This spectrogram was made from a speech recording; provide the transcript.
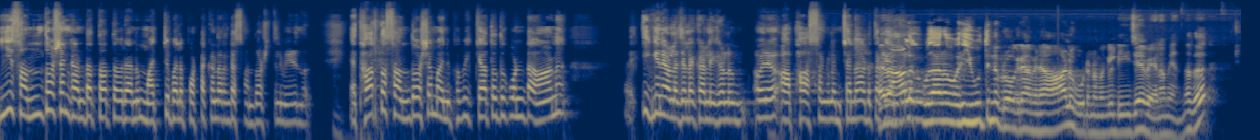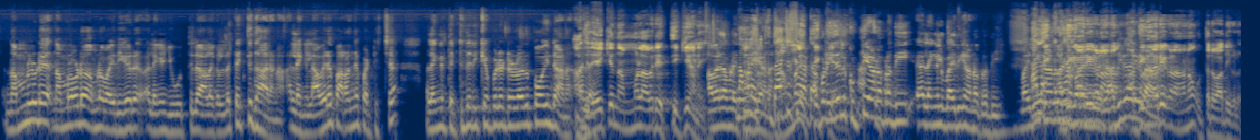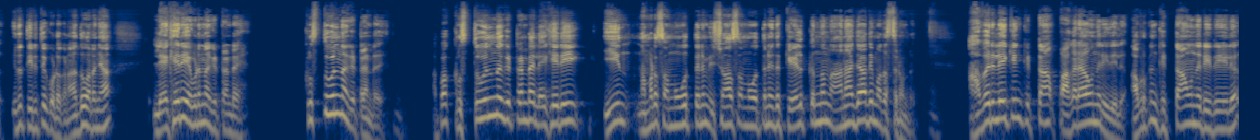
ഈ സന്തോഷം കണ്ടെത്താത്തവരാണ് മറ്റു പല പൊട്ടക്കിണറിന്റെ സന്തോഷത്തിൽ വീഴുന്നത്. യഥാർത്ഥ സന്തോഷം അനുഭവിക്കാത്തത് കൊണ്ടാണ് ഇങ്ങനെയുള്ള ചില കളികളും ഒരു ആഭാസങ്ങളും ചില അടുത്ത അതായത് ആൾ ഉദാഹരണം ഒരു യൂത്തിന്റെ പ്രോഗ്രാമിന് ആൾ കൂടണമെങ്കിൽ ഡി ജെ വേണം എന്നത് നമ്മളുടെ നമ്മളോട് നമ്മുടെ വൈദികർ അല്ലെങ്കിൽ യൂത്തിലെ ആളുകളുടെ തെറ്റിദ്ധാരണ. അല്ലെങ്കിൽ അവർ പറഞ്ഞ് പഠിച്ച അല്ലെങ്കിൽ തെറ്റിദ്ധരിക്കപ്പെട്ടിട്ടുള്ള ഒരു പോയിന്റ് ആണ്. അതിലേക്ക് നമ്മൾ അവരെത്തിക്കുകയാണ് അവരെ നമ്മൾ എത്തിക്കുകയാണ്. നമ്മൾ അപ്പോൾ ഇതിൽ കുട്ടിയാണോ പ്രതി അല്ലെങ്കിൽ വൈദികനാണോ പ്രതി? വൈദികനാണോ അധികാരികളാണ്. അധികാരികളാണ്. അധികാരികളാണ് ഉത്തരവാദികൾ ഇത് തിരുത്തി കൊടുക്കണം. അത് പറഞ്ഞ ലഹരി എവിടുന്ന കിട്ടണ്ടേ? ക്രിസ്തുവിൽ നിന്നാണ് കിട്ടണ്ടേ? അപ്പൊ ക്രിസ്തുവിൽ നിന്ന് കിട്ടേണ്ട ലഹരി ഈ നമ്മുടെ സമൂഹത്തിനും വിശ്വാസ സമൂഹത്തിനും ഇത് കേൾക്കുന്ന നാനാജാതി മതസ്ഥരുണ്ട്. അവരിലേക്കും കിട്ടാ പകരാവുന്ന രീതിയിൽ അവർക്കും കിട്ടാവുന്ന രീതിയിൽ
